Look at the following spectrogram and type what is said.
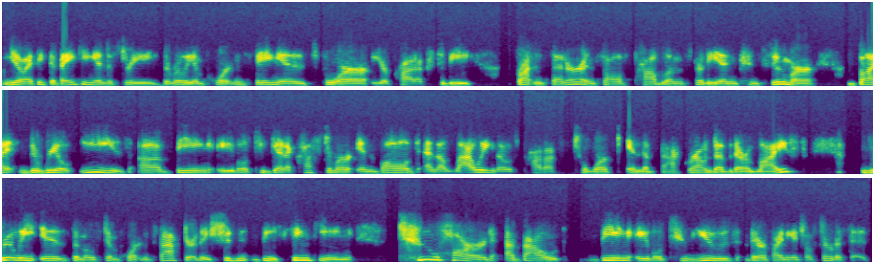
You know, I think the banking industry, the really important thing is for your products to be front and center and solve problems for the end consumer. But the real ease of being able to get a customer involved and allowing those products to work in the background of their life really is the most important factor. They shouldn't be thinking too hard about being able to use their financial services.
